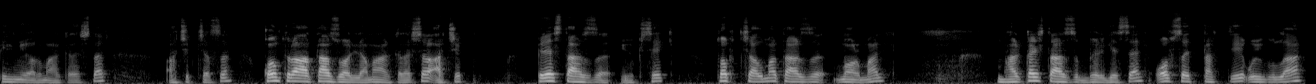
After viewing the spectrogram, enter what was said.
Bilmiyorum arkadaşlar. Açıkçası. Kontra hata zorlama arkadaşlar açık. Pres tarzı yüksek. Top çalma tarzı normal. Markaj tarzı bölgesel. Offset taktiği uygula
